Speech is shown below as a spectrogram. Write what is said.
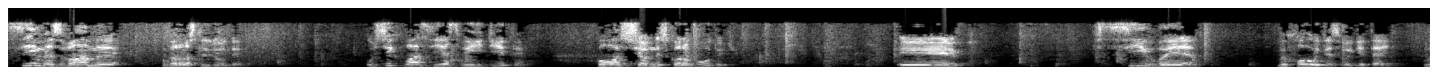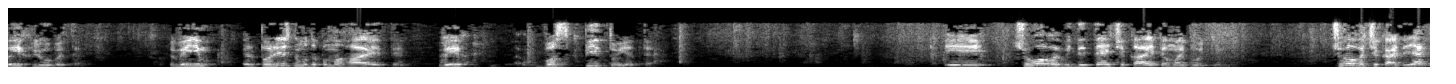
Всі ми з вами дорослі люди. У всіх вас є свої діти. Когось ще вони скоро будуть. І всі ви виховуєте своїх дітей, ви їх любите, ви їм по-різному допомагаєте, ви їх воспитуєте. І чого ви від дітей чекаєте в майбутньому? Чого ви чекаєте? Як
